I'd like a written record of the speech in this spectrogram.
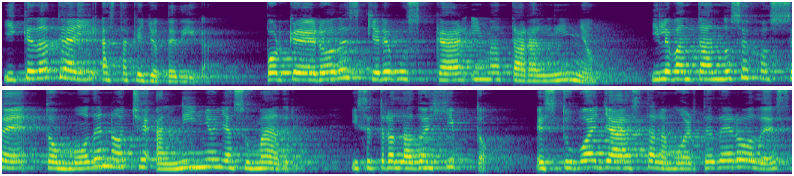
y quédate ahí hasta que yo te diga. Porque Herodes quiere buscar y matar al niño. Y levantándose José tomó de noche al niño y a su madre, y se trasladó a Egipto. Estuvo allá hasta la muerte de Herodes,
